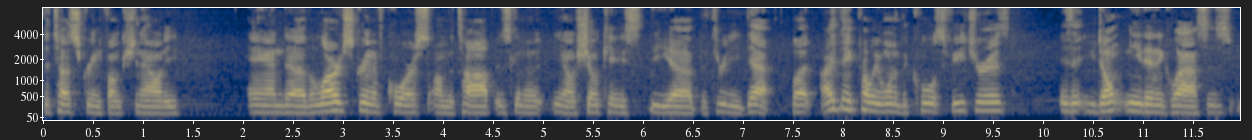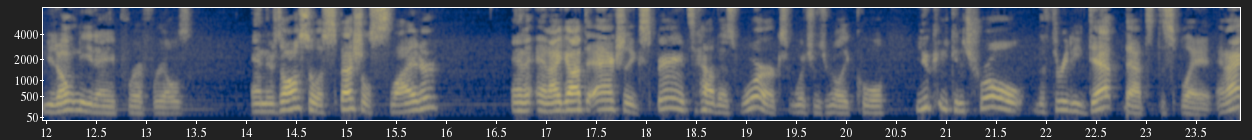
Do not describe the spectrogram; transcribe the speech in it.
the touchscreen functionality, and uh, the large screen, of course, on the top is going to you know showcase the uh, the 3D depth. But I think probably one of the coolest feature is is that you don't need any glasses, you don't need any peripherals, and there's also a special slider. And, and I got to actually experience how this works, which was really cool you can control the 3D depth that's displayed, and I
